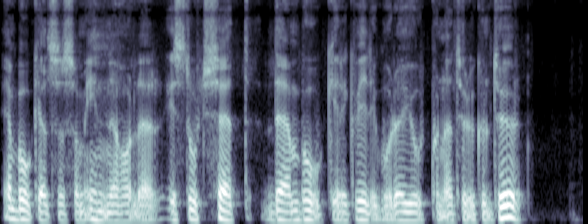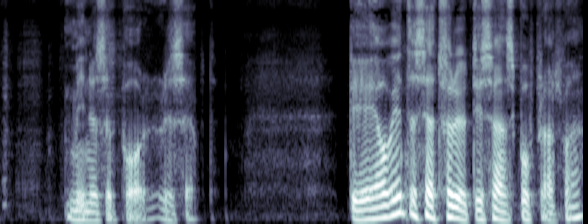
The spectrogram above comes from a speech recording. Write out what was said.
En bok alltså som innehåller i stort sett den bok Erik Videgård har gjort på natur och kultur. Minus ett par recept. Det har vi inte sett förut i svensk bokbransch va?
